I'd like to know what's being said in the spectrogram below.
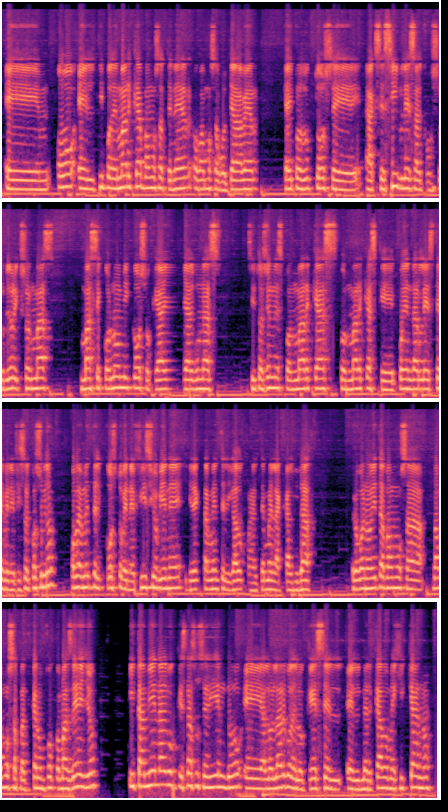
eh, o el tipo de marca, vamos a tener o vamos a voltear a ver que hay productos eh, accesibles al consumidor y que son más, más económicos o que hay algunas situaciones con marcas, con marcas que pueden darle este beneficio al consumidor. Obviamente el costo-beneficio viene directamente ligado con el tema de la calidad. Pero bueno, ahorita vamos a, vamos a platicar un poco más de ello. Y también algo que está sucediendo eh, a lo largo de lo que es el, el mercado mexicano,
